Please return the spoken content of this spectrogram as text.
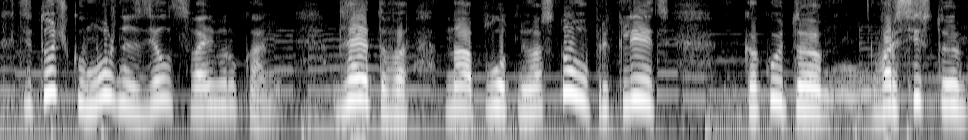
Когтеточку можно сделать своими руками. Для этого на плотную основу приклеить какую-то ворсистую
